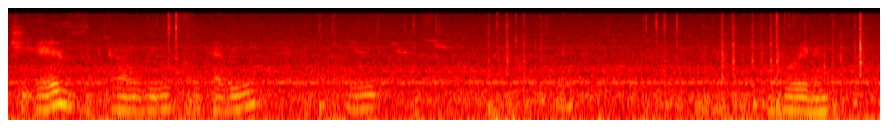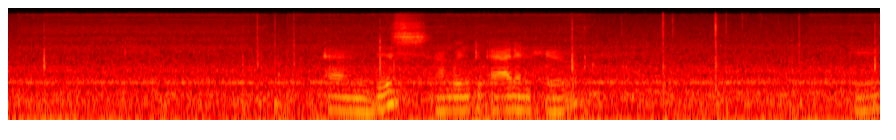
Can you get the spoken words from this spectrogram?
H A V heavy breathing. And this I'm going to add in here okay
